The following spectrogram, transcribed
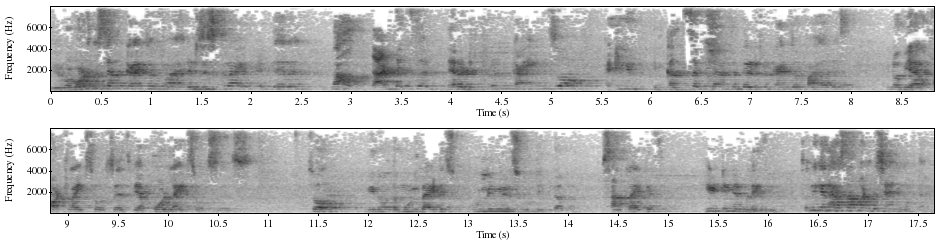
You know, what are the seven kinds of fire? It is described that there are, now that there is a, there are different kinds of, at least in concept terms, and there are different kinds of fires. You know, we have hot light sources, we have cold light sources. So, we know the moonlight is cooling and soothing, the sunlight is heating and blazing. So, we can have some understanding of that.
